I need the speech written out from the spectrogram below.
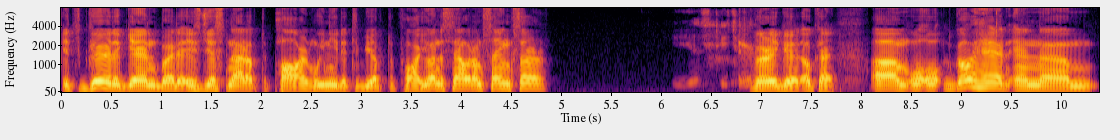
it's good again, but it's just not up to par, and we need it to be up to par. You understand what I'm saying, sir? Yes, teacher. Very good. Okay. Um, well, well, go ahead and um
